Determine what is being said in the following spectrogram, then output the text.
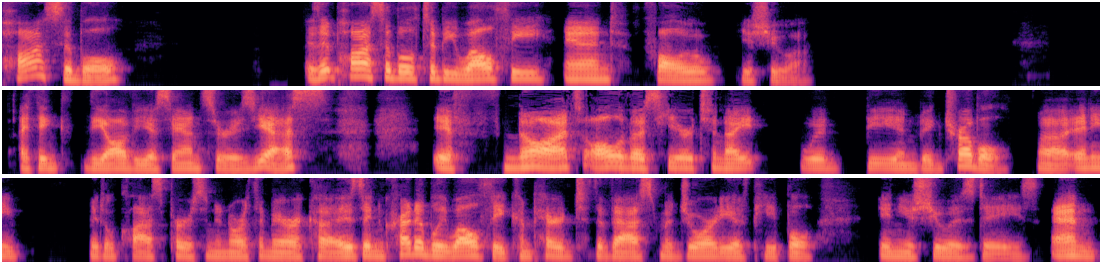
possible? Is it possible to be wealthy and follow Yeshua? I think the obvious answer is yes. If not, all of us here tonight would be in big trouble. Uh, any middle class person in North America is incredibly wealthy compared to the vast majority of people in Yeshua's days and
